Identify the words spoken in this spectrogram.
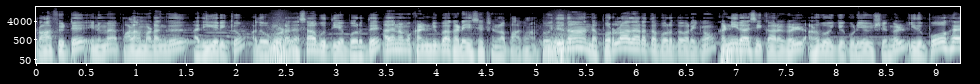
ப்ராஃபிட் இனிமேல் பல மடங்கு அதிகரிக்கும். அது உங்களோட தசாபுத்தியை பொறுத்து. அதை நம்ம கண்டிப்பாக கடைசி செக்ஷனில் பார்க்கலாம். இதுதான் அந்த பொருளாதாரத்தை பொறுத்த வரைக்கும் கன்னிராசிக்காரர்கள் அனுபவிக்கக்கூடிய விஷயங்கள். இது போக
